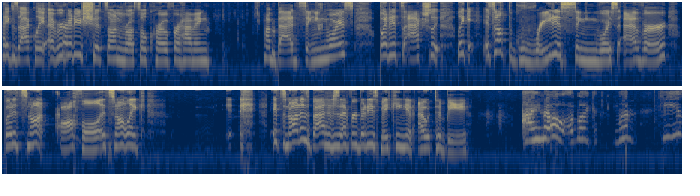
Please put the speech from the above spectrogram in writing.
Exactly. Everybody shits on Russell Crowe for having a bad singing voice, but it's actually like it's not the greatest singing voice ever, but it's not awful. It's not like it's not as bad as everybody's making it out to be. I know. I'm like Lin. He's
